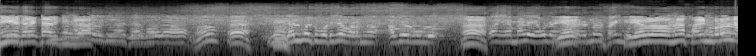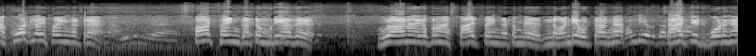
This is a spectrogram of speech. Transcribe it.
நீங்க. கரெக்டா இருக்கீங்களா? ஹெல்மெட் போட்டுதான் வரணும். அப்படியே ரூல் ஆ. என் மேல எவ்வளவு எவ்வளவு ஃபைன் போடுங்க நான் கோர்ட்ல ஃபைன் கட்டுறேன். ஸ்பாட் ஃபைன் கட்ட முடியாது. இவ்வளவு ஆனதுக்கு அப்புறம் ஸ்பாட் ஃபைன் கட்ட முடியாது. இந்த வண்டியை விட்டாங்க. சார்ஜ் ஷீட் போடுங்க.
